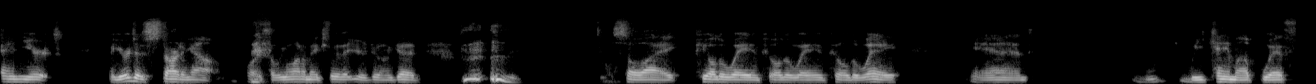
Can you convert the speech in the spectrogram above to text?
10 years. You're just starting out. So we want to make sure that you're doing good. so I peeled away and peeled away and peeled away. And we came up with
